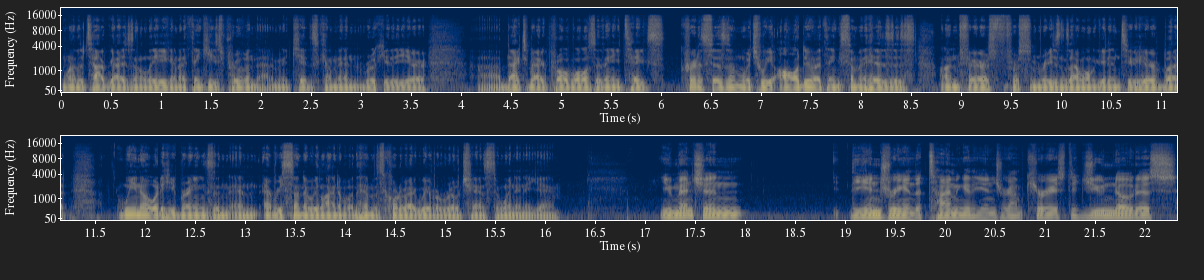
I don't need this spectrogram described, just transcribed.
one of the top guys in the league. And I think he's proven that. I mean, kids come in, rookie of the year, back to back Pro Bowls. I think he takes criticism, which we all do. I think some of his is unfair for some reasons I won't get into here, but we know what he brings, and, and every Sunday we line up with him as quarterback, we have a real chance to win any game. You mentioned the injury and the timing of the injury. I'm curious, did you notice?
